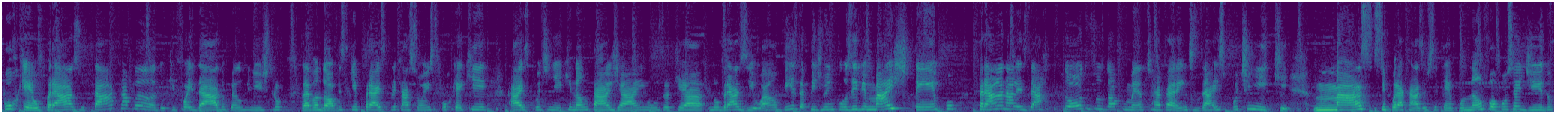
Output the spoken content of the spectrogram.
porque o prazo está acabando, que foi dado pelo ministro Lewandowski para explicações por que a Sputnik não está já em uso aqui no Brasil. A Anvisa pediu, inclusive, mais tempo para analisar todos os documentos referentes à Sputnik. Mas, se por acaso esse tempo não for concedido,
